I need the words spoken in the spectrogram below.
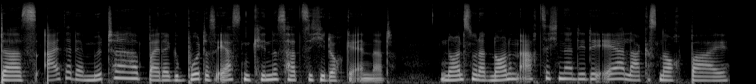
Das Alter der Mütter bei der Geburt des ersten Kindes hat sich jedoch geändert. 1989 in der DDR lag es noch bei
